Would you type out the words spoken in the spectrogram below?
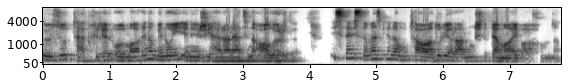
özü təbxir olmağı ilə benoy enerji hərarətini alırdı istər-istəməz bir dənə mütəadil yaranmışdı dəmai baxımından.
